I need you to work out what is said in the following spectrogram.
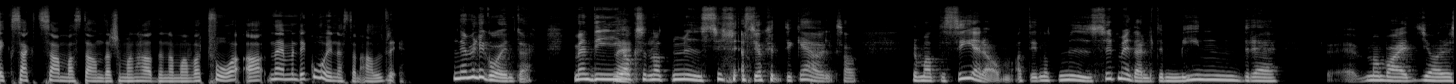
exakt samma standard som man hade när man var två, ja, nej men det går ju nästan aldrig. Nej, men det går ju inte. Men det är Nej. också något mysigt. Alltså jag det kan jag liksom romantisera om. Att det är något mysigt med det där lite mindre. eh, Man bara gör det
